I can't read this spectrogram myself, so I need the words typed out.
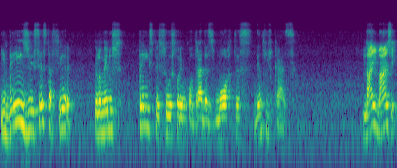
E desde sexta-feira, pelo menos três pessoas foram encontradas mortas dentro de casa. Na imagem,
